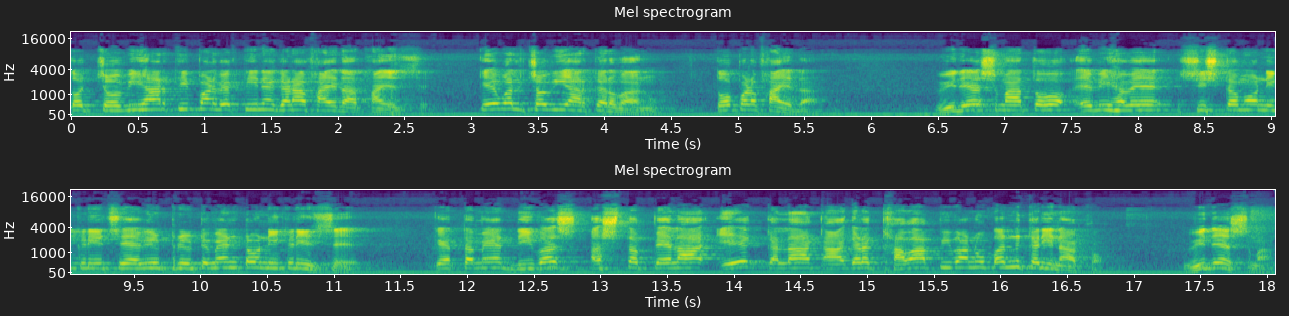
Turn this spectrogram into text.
તો ચોવિહારથી પણ વ્યક્તિને ઘણા ફાયદા થાય છે. કેવલ ચોવિહાર કરવાનું, તો પણ ફાયદા. વિદેશમાં તો એવી હવે સિસ્ટમો નીકળી છે, એવી ટ્રીટમેન્ટો નીકળી છે કે તમે દિવસ અસ્ત પહેલાં એક કલાક આગળ ખાવા પીવાનું બંધ કરી નાખો. વિદેશમાં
